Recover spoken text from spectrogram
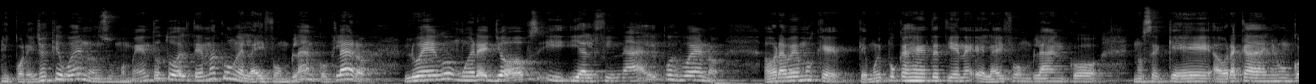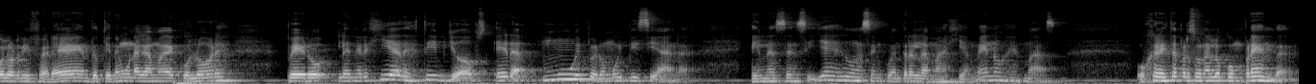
Y por ello es que, bueno, en su momento todo el tema con el iPhone blanco, claro. Luego muere Jobs y, al final, pues bueno, ahora vemos que, que, muy poca gente tiene el iPhone blanco, no sé qué, ahora cada año es un color diferente, tienen una gama de colores, pero la energía de Steve Jobs era muy, pero muy pisciana. En la sencillez es donde se encuentra la magia, menos es más. Ojalá esta persona lo comprenda.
